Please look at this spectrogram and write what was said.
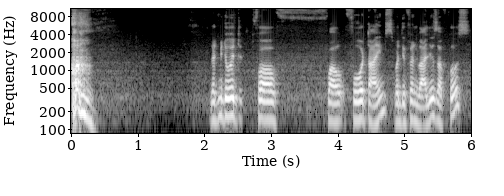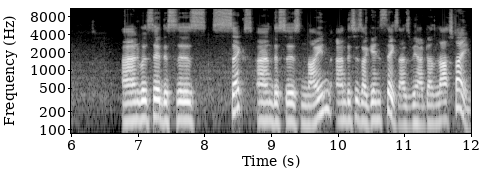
let me do it for, for four times with different values of course and we'll say this is 6 and this is 9 and this is again 6 as we have done last time.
